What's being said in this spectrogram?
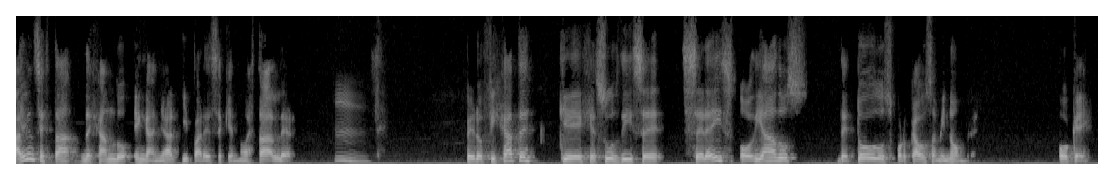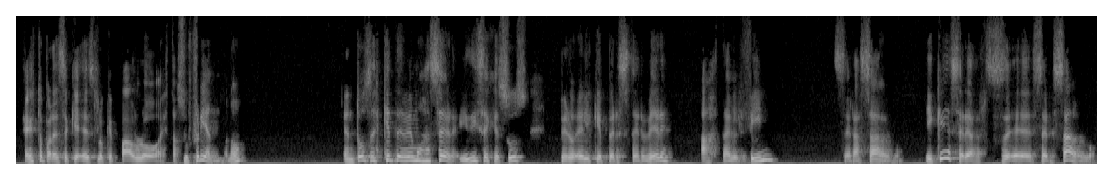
Alguien se está dejando engañar y parece que no está alerta. Mm. Pero fíjate que Jesús dice, seréis odiados de todos por causa de mi nombre. Ok, esto parece que es lo que Pablo está sufriendo, ¿no? Entonces, ¿qué debemos hacer? Y dice Jesús, pero el que persevere hasta el fin será salvo. ¿Y qué es ser, ser salvo?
